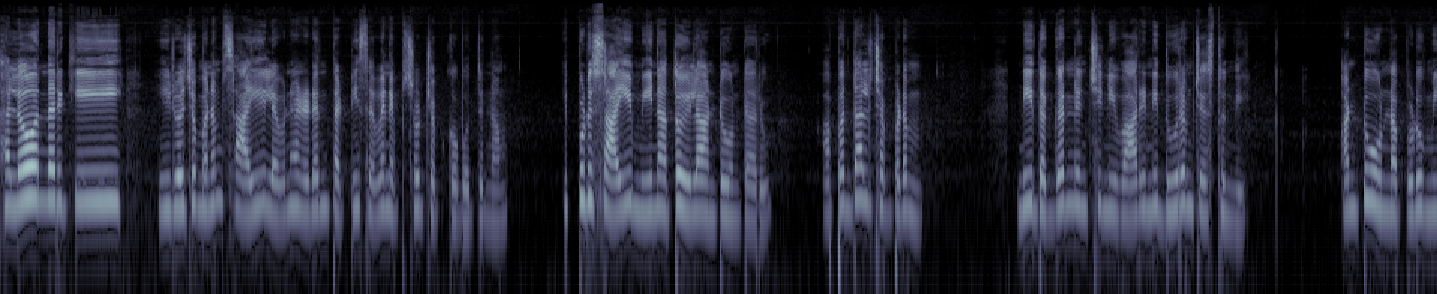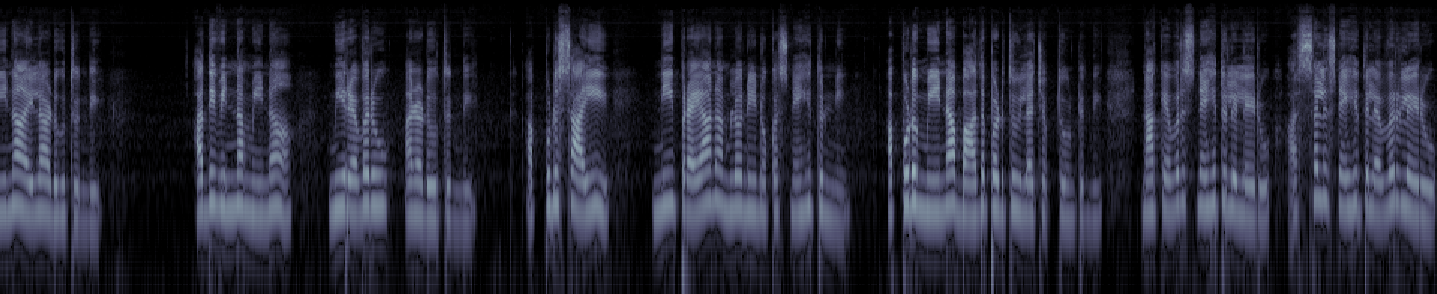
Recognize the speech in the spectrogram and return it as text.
హలో అందరికీ. ఈరోజు మనం Sai eleven hundred and thirty seven episode చెప్పుకోబోతున్నాం. ఇప్పుడు సాయి మీనాతో ఇలా అంటూ ఉంటారు. అబద్ధాలు చెప్పడం నీ దగ్గర నుంచి నీ వారిని దూరం చేస్తుంది అంటూ ఉన్నప్పుడు మీనా ఇలా అడుగుతుంది. అది విన్న మీనా మీరెవరు? అని అడుగుతుంది. అప్పుడు సాయి నీ ప్రయాణంలో నేను ఒక స్నేహితుణ్ణి. అప్పుడు మీనా బాధపడుతూ ఇలా చెప్తూ ఉంటుంది. నాకెవరు స్నేహితులు లేరు. అస్సలు స్నేహితులు ఎవరు లేరు.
